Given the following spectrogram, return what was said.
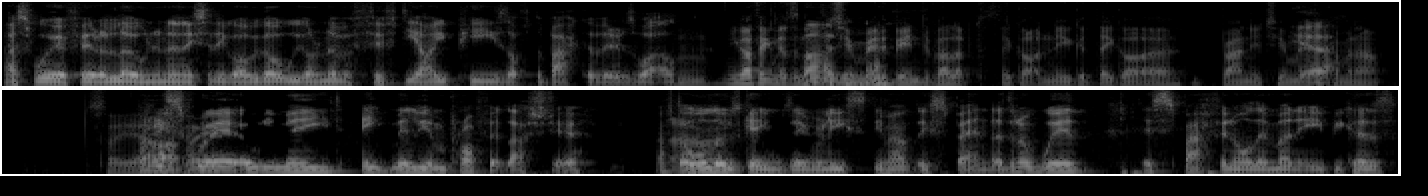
that's worth it alone. And then they said they got we got we got another 50 IPs off the back of it as well. Mm. You got to think there's another Bargain, Tomb Raider being developed. They got a new, they got a brand new Tomb Raider Yeah. coming out. So yeah, Apparently Square only made eight million profit last year. After Oh. all those games they released, the amount they spend, I don't know where they're spaffing all their money because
